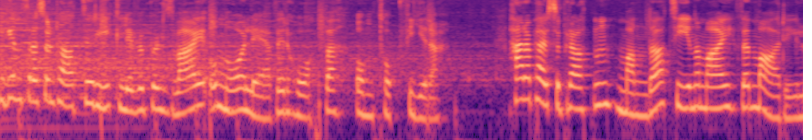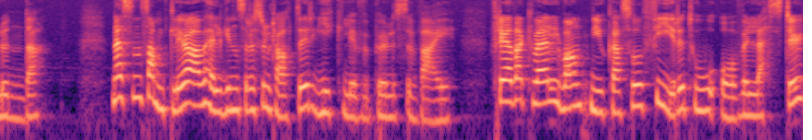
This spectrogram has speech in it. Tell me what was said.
Helgens resultater gikk Liverpools vei, og nå lever håpet om topp fire. Her er pausepraten mandag 10. mai ved Mari Lunde. Nesten samtlige av helgens resultater gikk Liverpools vei. Fredag kveld vant Newcastle 4-2 over Leicester.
